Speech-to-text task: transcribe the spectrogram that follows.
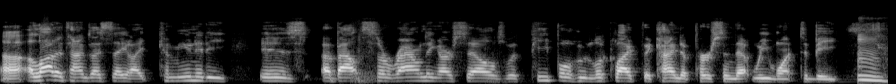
uh, a lot of times I say, like, community is about surrounding ourselves with people who look like the kind of person that we want to be. Mm.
